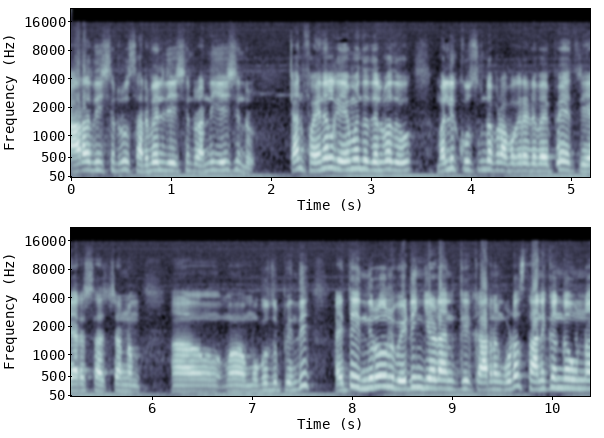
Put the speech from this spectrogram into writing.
ఆరా తీసినారు సర్వేలు చేసినారు అన్నీ చేసినారు. కానీ ఫైనల్గా ఏమైందో తెలియదు మళ్ళీ కూసుకుంటే ప్రభాకర్ రెడ్డి వైపే టీఆర్ఎస్ అధిష్టానం మొగ్గుజుప్పింది మొగ్గు చూపింది. అయితే ఇన్ని రోజులు వెయిటింగ్ చేయడానికి కారణం కూడా స్థానికంగా ఉన్న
